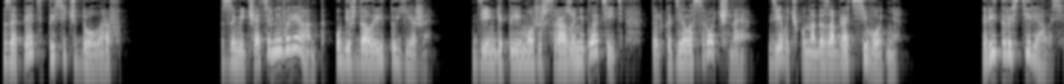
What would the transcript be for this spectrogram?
за пять тысяч долларов». «Замечательный вариант», — убеждал Риту Ежи. «Деньги ты можешь сразу не платить, только дело срочное. Девочку надо забрать сегодня». Рита растерялась.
